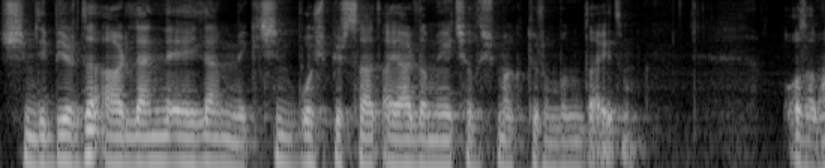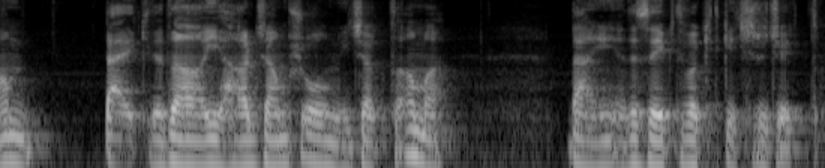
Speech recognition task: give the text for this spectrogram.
şimdi bir de Arlen'le eğlenmek için boş bir saat ayarlamaya çalışmak durumundaydım. O zaman belki de daha iyi harcanmış olmayacaktı ama ben yine de zevkli vakit geçirecektim.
